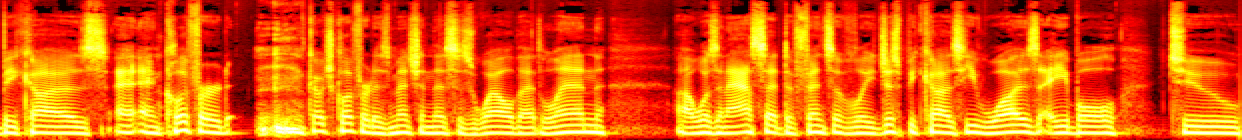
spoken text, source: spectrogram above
because and, Clifford, Coach Clifford has mentioned this as well that Lin uh, was an asset defensively just because he was able to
